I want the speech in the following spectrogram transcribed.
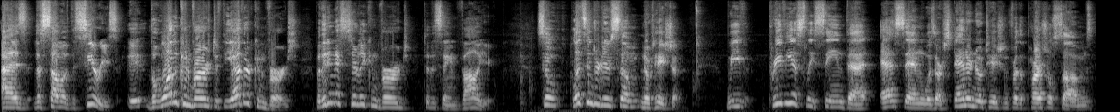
as the sum of the series. The one converged if the other converged, but they didn't necessarily converge to the same value. So let's introduce some notation. We've previously seen that Sn was our standard notation for the partial sums,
